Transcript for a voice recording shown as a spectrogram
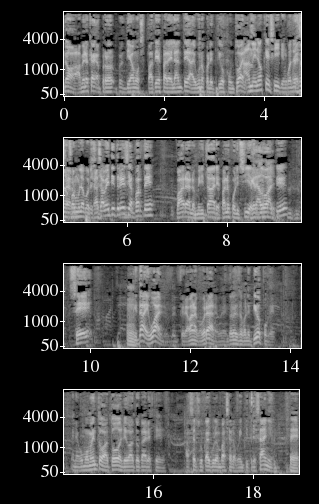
No, a menos que, digamos, patees para adelante a algunos colectivos puntuales. A menos que sí, que encuentres Puede una ser, fórmula por eso. a 23 y aparte para los militares, para los policías, Gradual. simplemente se Mm. Que está igual, se la van a cobrar. Entonces esos colectivos porque en algún momento a todos les va a tocar este hacer su cálculo en base a los 23 años. Sí.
